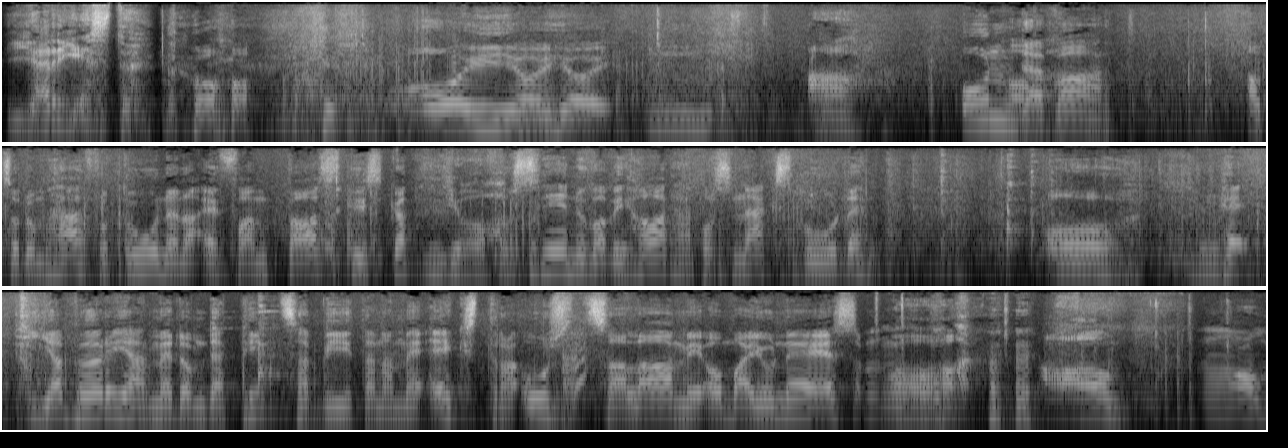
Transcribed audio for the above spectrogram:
Järjestu. Åh, oj, oj, oj. Mm. Ah, underbart. Alltså de här fotonerna är fantastiska. Ja. Och se nu vad vi har här på snacksbordet. Åh, he, jag börjar med de där pizzabitarna med extra ost, salami och majonnäs. Åh. Åh, åh.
